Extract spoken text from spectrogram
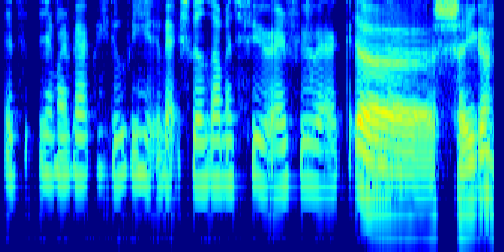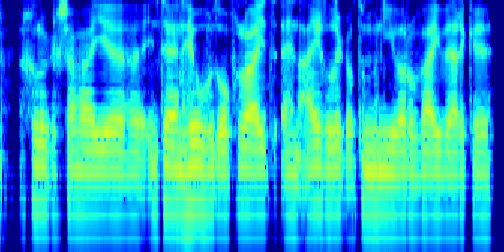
het, zeg maar, het werk wat je doet? Je speelt wel met vuur en vuurwerk. Eh, zeker. Gelukkig zijn wij eh, intern heel goed opgeleid. En eigenlijk op de manier waarop wij werken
